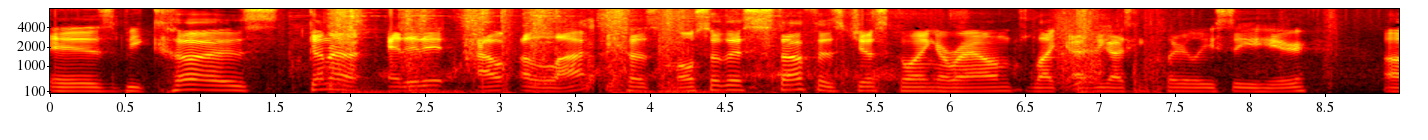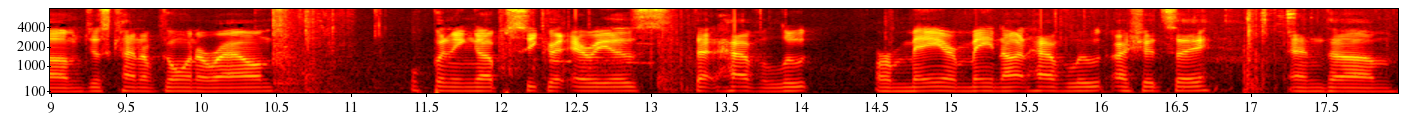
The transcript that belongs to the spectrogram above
is because gonna edit it out a lot because most of this stuff is just going around like as you guys can clearly see here um, just kind of going around opening up secret areas that have loot or may or may not have loot I should say. And um,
